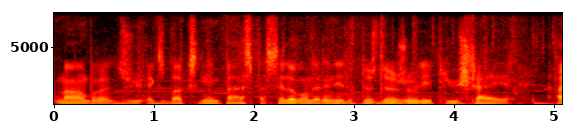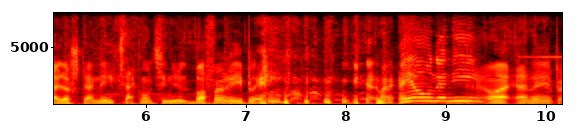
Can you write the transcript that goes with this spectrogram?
membres du Xbox Game Pass, parce que c'est là qu'on a donné le plus de jeux les plus chers. Ah là, je suis tanné, que ça continue, le buffer est plein. Ben, Voyons, Denis! Ouais, attends un peu.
